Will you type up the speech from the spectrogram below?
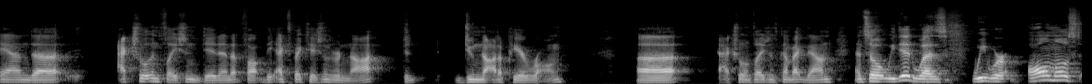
And uh, actual inflation did end up falling. The expectations were not, did, do not appear wrong. Uh, actual inflation's come back down. And so what we did was we were almost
